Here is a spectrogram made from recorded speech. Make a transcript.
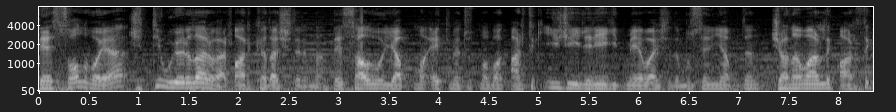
Desalvo'ya ciddi uyarılar var arkadaşlarından. Desalvo yapma etme tutma bak artık iyice ileriye gitmeye başladın. Bu senin yaptığın canavarlık artık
